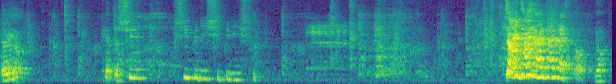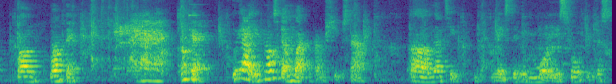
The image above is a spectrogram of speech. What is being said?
There we go. Get the sheep. Sheepity, sheepity, sheep. Die, die, die, die, die. Oh, no. Wrong thing. Okay. Well, yeah, you can also get mutton from sheep now. Um, that makes it even more useful than just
